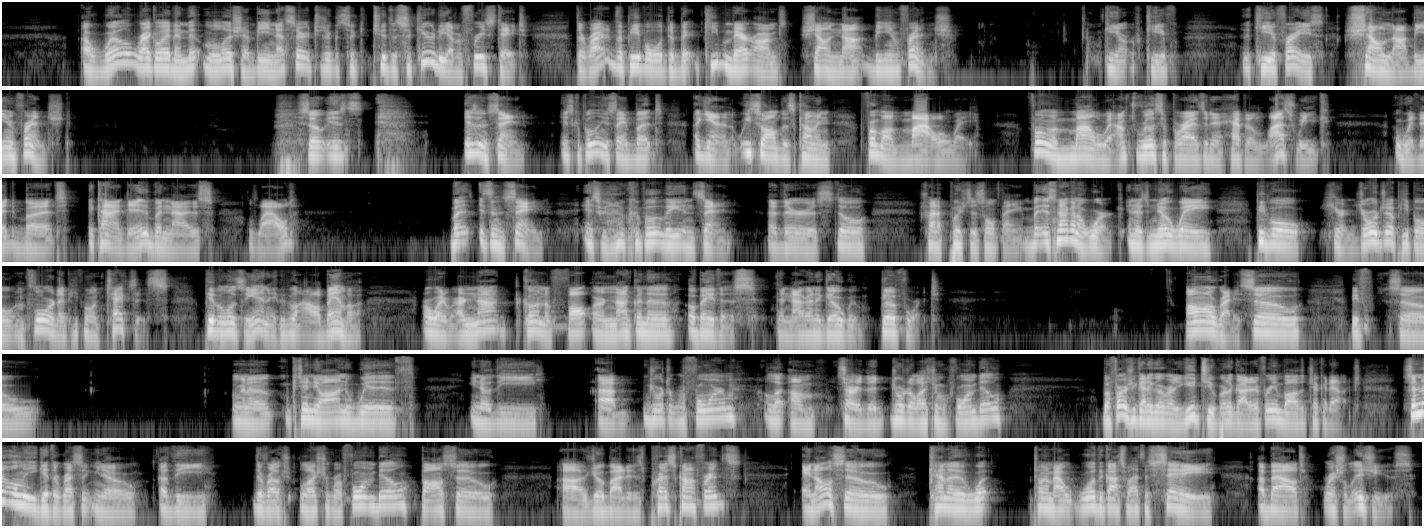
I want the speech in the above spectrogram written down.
A well regulated militia being necessary to, to the security of a free state, the right of the people to be, keep and bear arms shall not be infringed. Key, key, the key phrase shall not be infringed. So it's, it's insane. It's completely insane. But again, we saw this coming from a mile away. From a mile away. I'm really surprised it didn't happen last week with it, but it kind of did, but not as loud. But it's insane. It's completely insane that they're still trying to push this whole thing. But it's not going to work. And there's no way people here in Georgia, people in Florida, people in Texas, people in Louisiana, people in Alabama, or whatever, are not going to fall or not going to obey this. They're not going to go with, go for it. Alrighty, so if so, I'm gonna continue on with, you know, the uh, Georgia reform. Um, sorry, the Georgia election reform bill. But first, you got to go over to YouTube where I got it free and bother to check it out. So not only you get the rest, of, you know, of the the election reform bill, but also uh, Joe Biden's press conference, and also kind of what talking about what the gospel has to say about racial issues,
